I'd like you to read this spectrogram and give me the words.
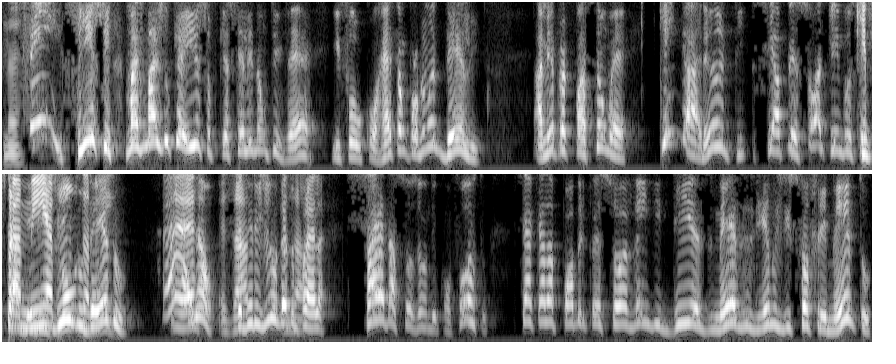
Né? Sim, sim, sim. Mas mais do que isso, porque se ele não tiver e for o correto, é um problema dele. A minha preocupação é quem garante se a pessoa a quem você Que está é dirigindo bom o dedo. É, É, não. exato, você dirigindo o dedo para ela, saia da sua zona de conforto. Se aquela pobre pessoa vem de dias, meses e anos de sofrimento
